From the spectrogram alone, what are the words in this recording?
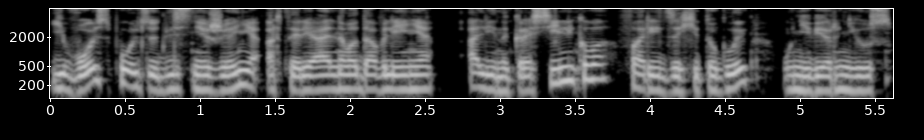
Его используют для снижения артериального давления. Алина Красильникова, Фарид Захитуглы, Univer News.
